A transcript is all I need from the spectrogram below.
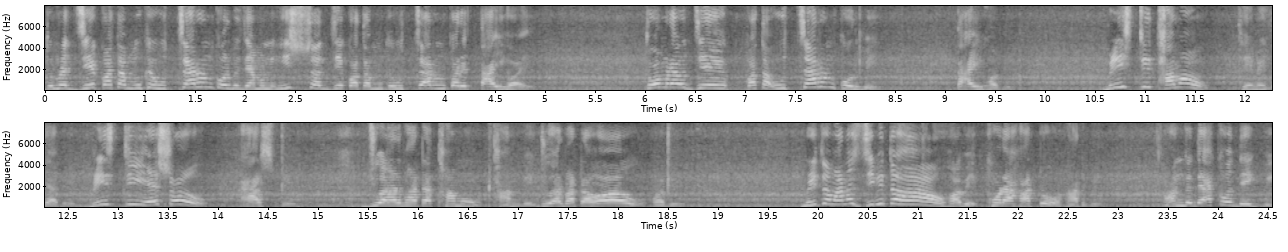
তোমরা যে কথা মুখে উচ্চারণ করবে, যেমন ঈশ্বর যে কথা মুখে উচ্চারণ করে, তাই হয়। তোমরাও যে কথা উচ্চারণ করবে, তাই হবে। বৃষ্টি থামাও, থেমে যাবে। বৃষ্টি এসো, আসবে। জোয়ার ভাটা থামো, থামবে। জোয়ার ভাটা হও, হবে। মৃত মানুষ জীবিত হও, হবে। খোঁড়া হাঁটো, হাঁটবে। অন্ধ দেখো, দেখবে।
